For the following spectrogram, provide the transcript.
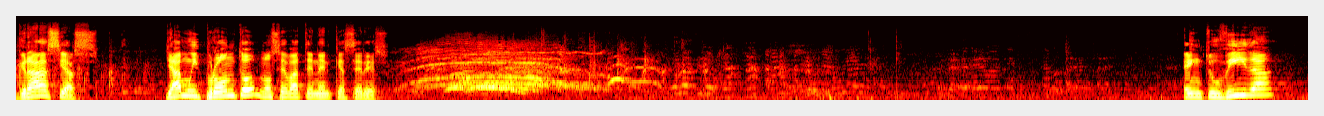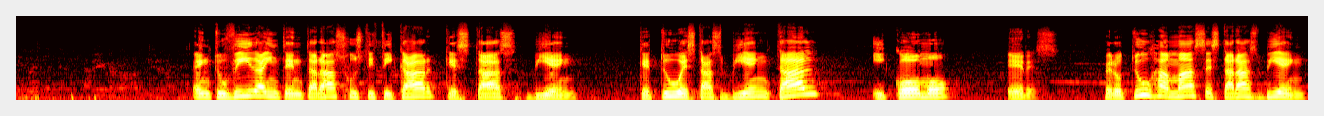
Gracias. Ya muy pronto no se va a tener que hacer eso. En tu vida, en tu vida intentarás justificar que estás bien, que tú estás bien tal y como eres. Pero tú jamás estarás bien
